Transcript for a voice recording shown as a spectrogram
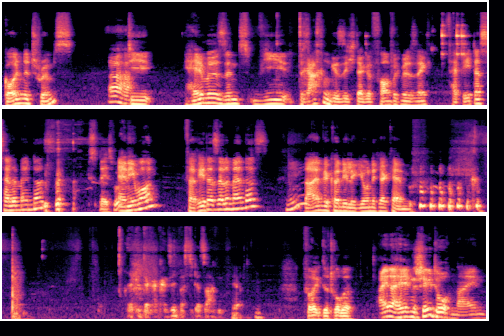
goldene Trims, Aha. die Helme sind wie Drachengesichter geformt, wo ich mir das denke, Verräter Salamanders? Space Wolf? Anyone? Verräter Salamanders? Nein, wir können die Legion nicht erkennen. Da gibt ja gar keinen Sinn, was die da sagen. Verrückte Truppe. Einer hält ein Schild hoch. Nein,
